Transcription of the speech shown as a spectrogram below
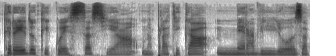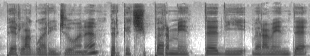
credo che questa sia una pratica meravigliosa per la guarigione perché ci permette di veramente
